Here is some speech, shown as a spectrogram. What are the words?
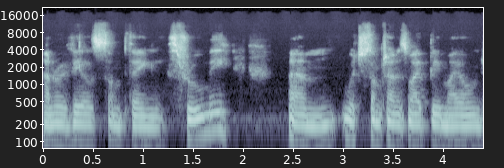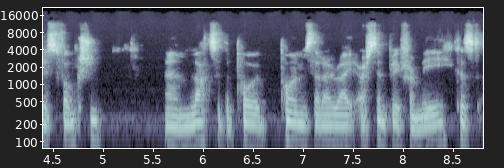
and reveals something through me, um, which sometimes might be my own dysfunction. Um, lots of the po- poems that I write are simply for me because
